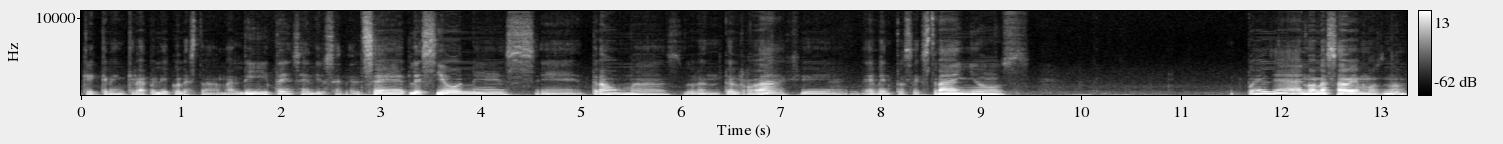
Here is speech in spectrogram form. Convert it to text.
que creen que la película estaba maldita, incendios en el set, lesiones, eh, traumas durante el rodaje, eventos extraños. Pues ya no la sabemos, ¿no?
